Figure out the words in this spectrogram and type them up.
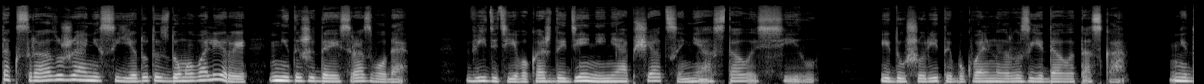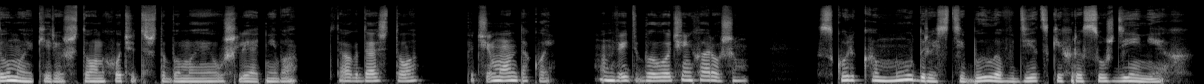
так сразу же они съедут из дома Валеры, не дожидаясь развода. Видеть его каждый день и не общаться не осталось сил. И душу Риты буквально разъедала тоска. «Не думаю, Кирюш, что он хочет, чтобы мы ушли от него». «Тогда что? Почему он такой? Он ведь был очень хорошим». Сколько мудрости было в детских рассуждениях.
